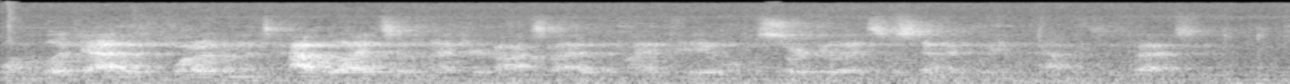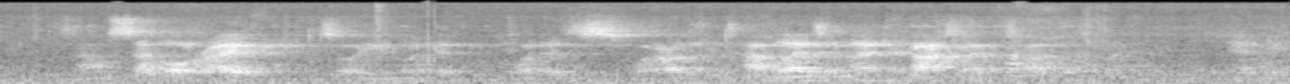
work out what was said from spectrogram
want to look at is what are the metabolites of nitric oxide that might be able to circulate systemically and have these effects. Sounds simple, right? So you look at what is what are the metabolites of nitric oxide and you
